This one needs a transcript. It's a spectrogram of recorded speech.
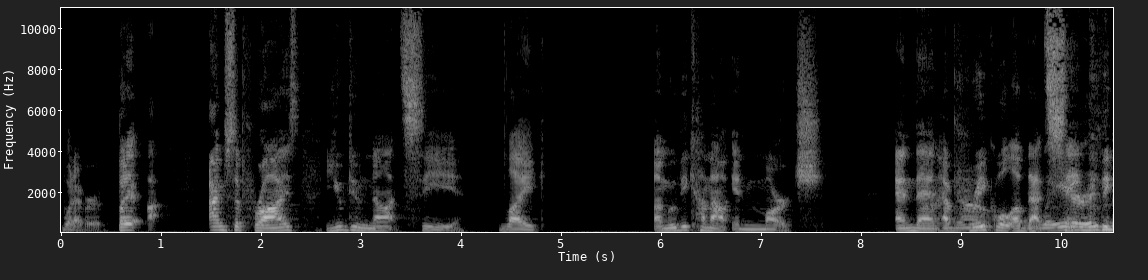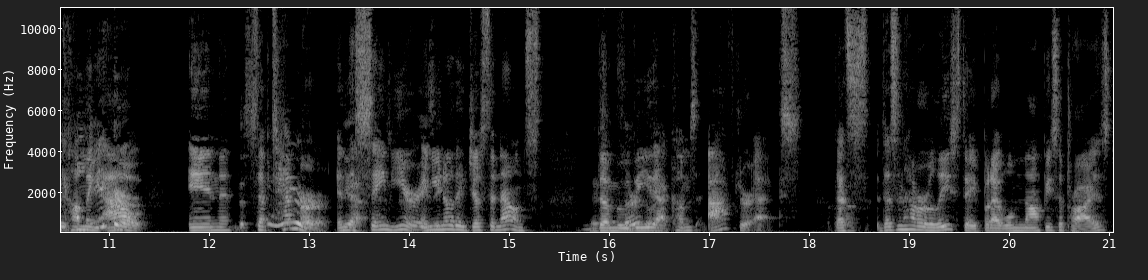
whatever. But it, I, I'm surprised you do not see like a movie come out in March, and then I a know. prequel of that same Later in movie coming year. out in The September year. in Yeah, the same year. And you know they just announced There's the movie. Uh-huh. that comes after X. That's it doesn't have a release date, but I will not be surprised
